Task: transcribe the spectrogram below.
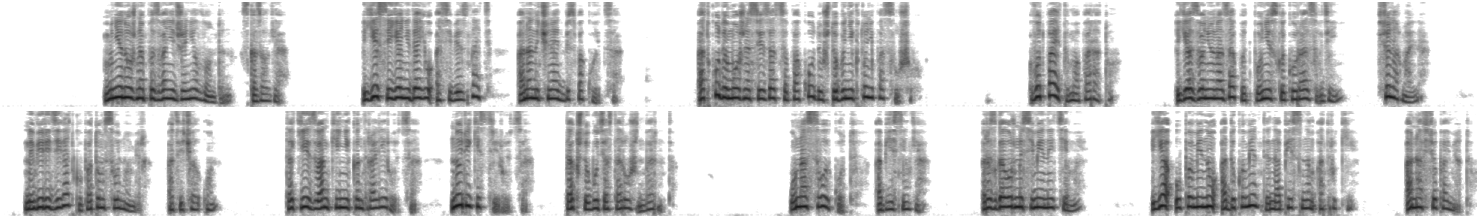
«Мне нужно позвонить жене в Лондон», — сказал я. «Если я не даю о себе знать, она начинает беспокоиться. Откуда можно связаться по коду, чтобы никто не подслушивал? Вот по этому аппарату. Я звоню на Запад по нескольку раз в день. Все нормально. Набери девятку, потом свой номер, — отвечал он. Такие звонки не контролируются, но регистрируются. Так что будь осторожен, Бернт. У нас свой код, — объяснил я. «Разговор на семейные темы. Я упомяну о документе, написанном от руки. Она все поймет».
